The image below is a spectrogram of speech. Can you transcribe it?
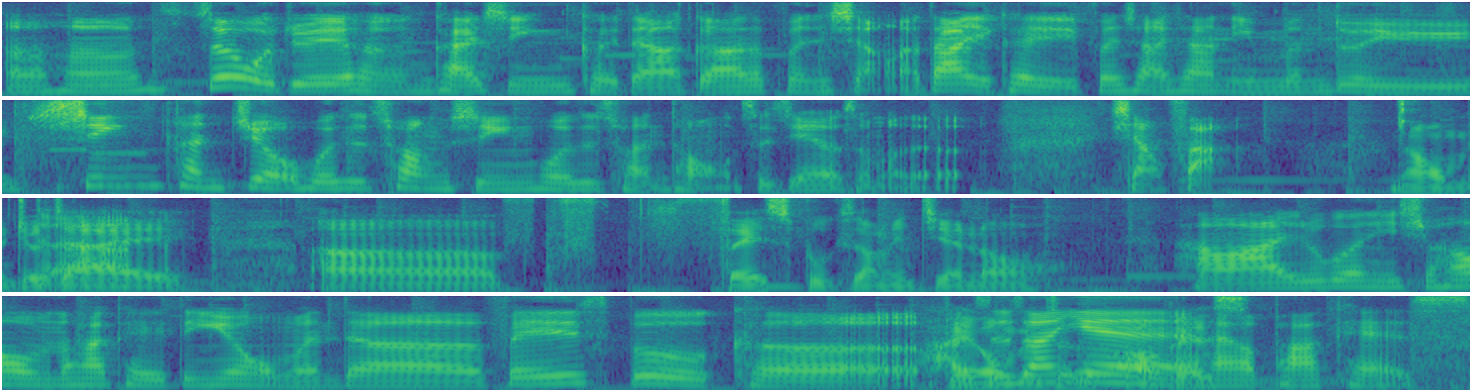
嗯哼，所以我觉得也很开心，可以大家跟大家分享了。大家也可以分享一下你们对于新和旧，或是创新，或是传统之间有什么的想法。那我们就在啊、呃、Facebook 上面见喽。好啊，如果你喜欢我们的话，可以订阅我们的 Facebook 粉丝专业，还有 Podcast。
